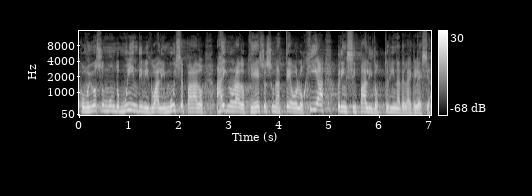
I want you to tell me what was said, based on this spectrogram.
como vivimos un mundo muy individual y muy separado, ha ignorado que eso es una teología principal y doctrina de la iglesia,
